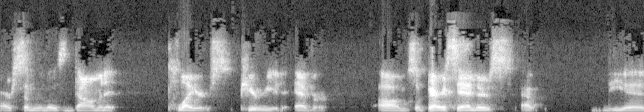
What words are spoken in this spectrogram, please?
are some of the most dominant players, period, ever. Um, so Barry Sanders at the uh,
